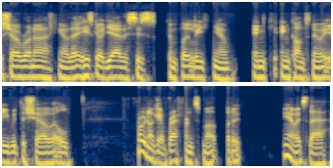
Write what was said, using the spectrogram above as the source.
the showrunner. You know, he's good. Yeah, this is completely, you know, in in continuity with the show. It'll probably not get referenced much, but it, you know, it's there.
